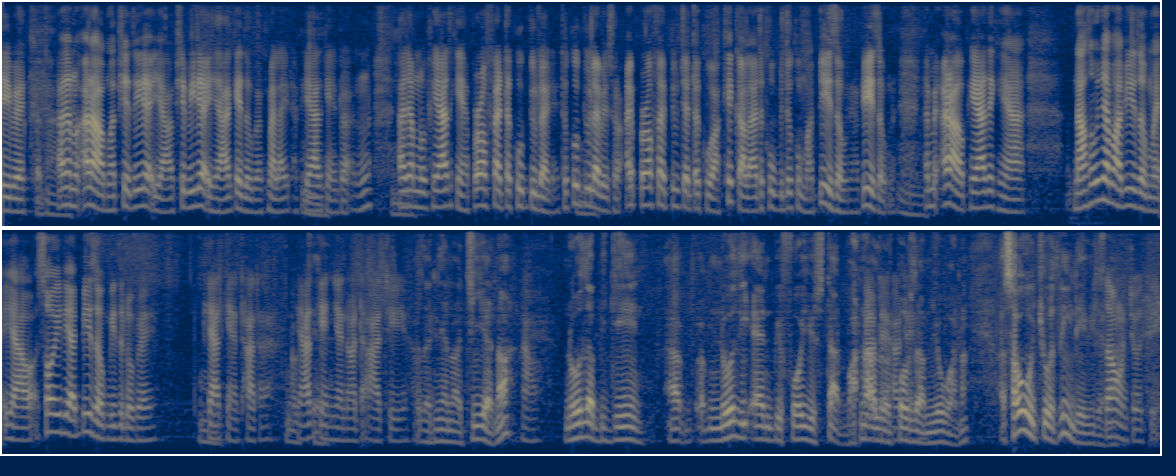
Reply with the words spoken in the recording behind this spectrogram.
လေးပဲခဏလေးဒါကြောင့်မလို့အဲ့ဒါကိုမဖြစ်သေးတဲ့အရာကိုဖြစ်ပြီးတဲ့အရာကဲ့သို့ပဲမှတ်လိုက်တာဘုရားသခင်အတွက်ဟမ်ဒါကြောင့်မလို့ဘုရားသခင်က prophet တစ်ခုပြုတ်လိုက်တယ်တစ်ခုပြုတ်လိုက်ပြီဆိုတော့အဲ့ prophet ပြုတ်ချက်တစ်ခုကခေတ်ကာလတစ်ခုပြီးတစ်ခုမှာပြည့်စုံတယ်ပြည့်စုံတယ်ဒါပေမဲ့အဲ့ဒါကိုဘုရားသခင်ကနောက်ဆုံးကျမှပြည့်စုံမဲ့အရာကိုအစောကြီးတည်းကပြည့်စုံပြီးသလိုပဲဘုရားသခင်ထားတာဘုရားသခင်ညံတော်တအားကြီးတယ်ဆိုတော့ညံတော့ကြီးရနော်ဟုတ် know the begin uh, know the end before you start ဘာဟုတ်တယ်လို့ဟုတ်တယ်ပုံစံမျိုးပါနော်အဆုံးကိုကြိုသိနေပြီလေစောင်းအောင်ကြိုးတည်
